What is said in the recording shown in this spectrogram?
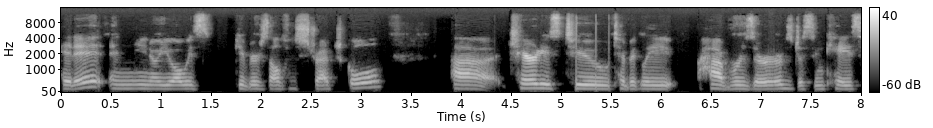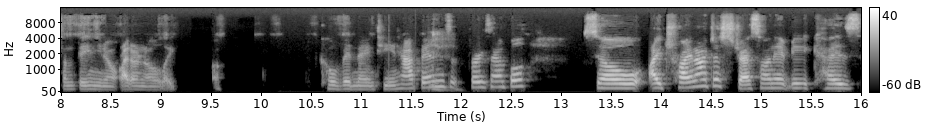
hit it, and you know, you always give yourself a stretch goal. Uh, charities too typically have reserves just in case something, you know, I don't know, like uh, COVID nineteen happens, mm-hmm. for example. So I try not to stress on it because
